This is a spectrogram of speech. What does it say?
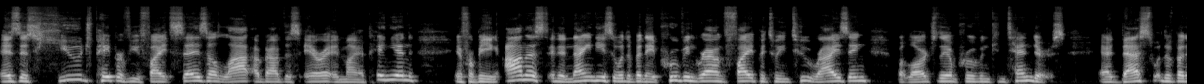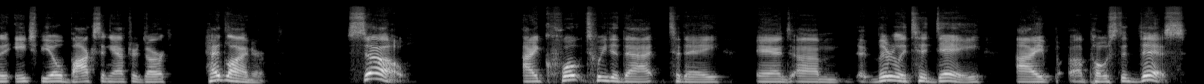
as this huge pay per view fight says a lot about this era, in my opinion. If we're being honest, in the 90s, it would have been a proving ground fight between two rising, but largely unproven contenders. At best, would have been an HBO Boxing After Dark headliner. So I quote tweeted that today. And um, literally today, I uh, posted this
